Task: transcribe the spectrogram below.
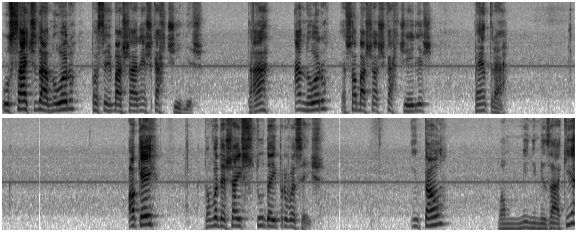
O site da Noro para vocês baixarem as cartilhas, tá? A Noro é só baixar as cartilhas para entrar. Ok? Então vou deixar isso tudo aí para vocês. Então, vamos minimizar aqui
